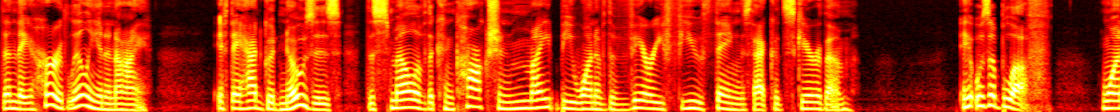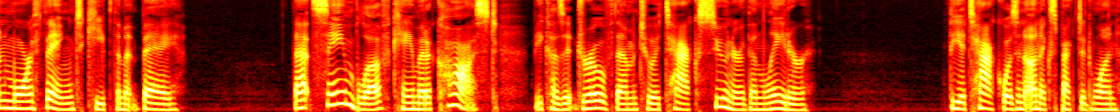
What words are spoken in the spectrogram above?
then they heard Lillian and I. If they had good noses, the smell of the concoction might be one of the very few things that could scare them. It was a bluff, one more thing to keep them at bay. That same bluff came at a cost because it drove them to attack sooner than later. The attack was an unexpected one.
